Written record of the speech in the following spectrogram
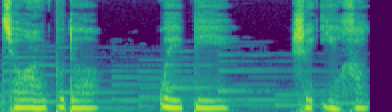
求而不得。未必是遗憾。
